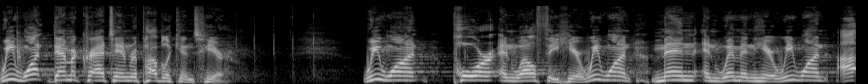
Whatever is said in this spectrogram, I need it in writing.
we want Democrats and Republicans here. We want poor and wealthy here. We want men and women here. We want uh,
